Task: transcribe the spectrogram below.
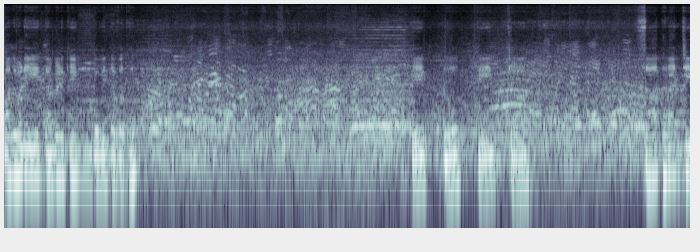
मालवणी तामिळ किंग गोविंद पथक एक दोन तीन चार सहा थरांची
